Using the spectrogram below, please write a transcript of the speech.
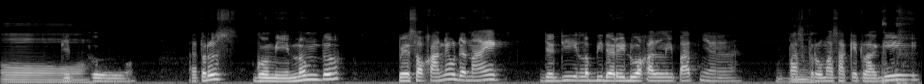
Oh. gitu. Nah, terus gue minum tuh besokannya udah naik jadi lebih dari dua kali lipatnya. Pas ke rumah sakit lagi,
